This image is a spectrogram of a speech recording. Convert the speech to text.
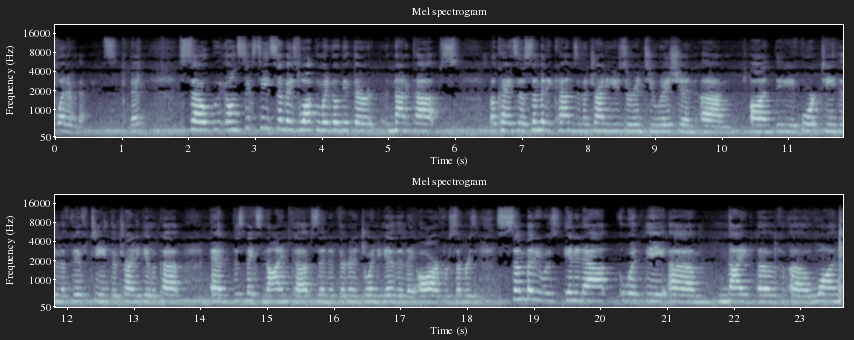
whatever that means. Okay, so on 16th, somebody's walking away to go get their nine of cups. Okay, so somebody comes and they're trying to use their intuition um, on the 14th and the 15th. They're trying to give a cup and this makes nine cups and if they're going to join together then they are for some reason somebody was in and out with the um, knight of uh, wands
